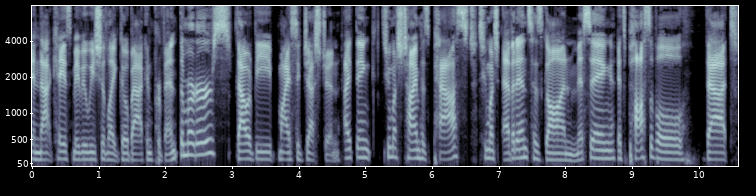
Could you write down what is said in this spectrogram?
In that case, maybe we should like go back and prevent the murders. That would be my suggestion. I think too much time has passed, too much evidence has gone missing. It's possible that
